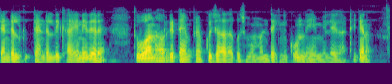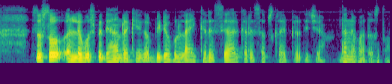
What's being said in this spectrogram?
कैंडल कैंडल दिखाई नहीं दे रहा है तो वन आवर के टाइम फ्रेम आपको ज़्यादा कुछ मूवमेंट देखने को नहीं मिलेगा, ठीक है ना? दोस्तों लेवल्स पे ध्यान रखिएगा, वीडियो को लाइक करें शेयर करें सब्सक्राइब कर दीजिए। धन्यवाद दोस्तों।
